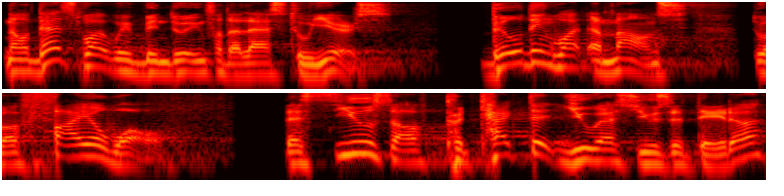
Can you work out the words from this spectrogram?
Now, that's what we've been doing for the last two years building what amounts to a firewall that seals off protected US user data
